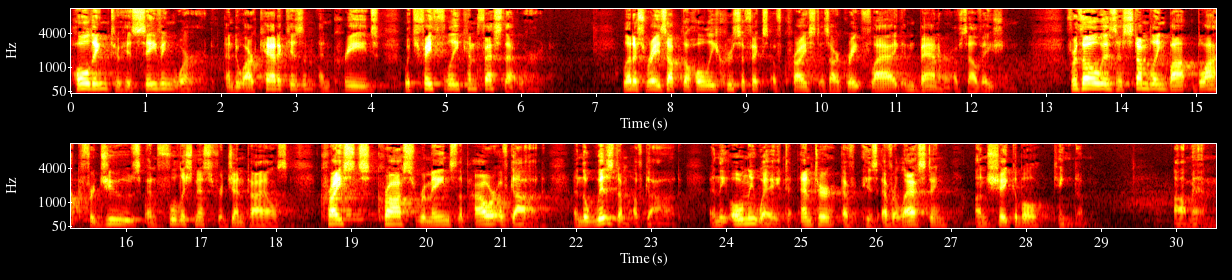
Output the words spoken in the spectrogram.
holding to his saving word and to our catechism and creeds, which faithfully confess that word. Let us raise up the holy crucifix of Christ as our great flag and banner of salvation. For though it is a stumbling block for Jews and foolishness for Gentiles, Christ's cross remains the power of God and the wisdom of God, and the only way to enter his everlasting, unshakable kingdom. Amen.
